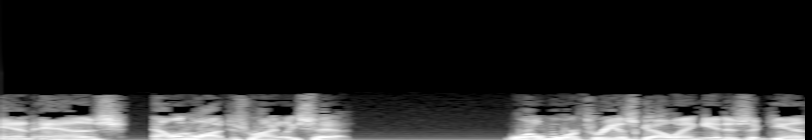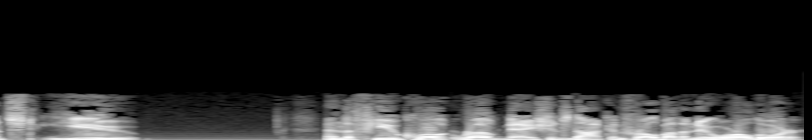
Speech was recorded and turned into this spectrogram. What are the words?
And as Alan Watt just rightly said, World War III is going. It is against you and the few quote rogue nations not controlled by the New World Order.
